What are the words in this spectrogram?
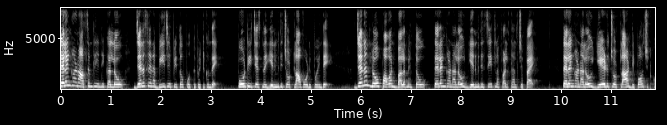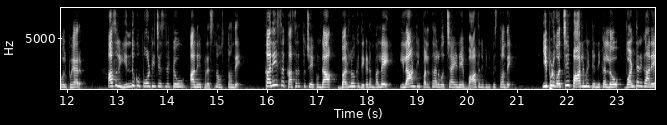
తెలంగాణ అసెంబ్లీ ఎన్నికల్లో జనసేన బీజేపీతో పొత్తు పెట్టుకుంది. పోటీ చేసిన ఎనిమిది చోట్ల ఓడిపోయింది. జనంలో పవన్ బలమెంతో తెలంగాణలో ఎనిమిది సీట్ల ఫలితాలు చెప్పాయి. తెలంగాణలో ఏడు చోట్ల డిపాజిట్ కోల్పోయారు. అసలు ఎందుకు పోటీ చేసినట్టు అనే ప్రశ్న వస్తోంది. కనీస కసరత్తు చేయకుండా బరిలోకి దిగడం వల్లే ఇలాంటి ఫలితాలు వచ్చాయనే వాదన వినిపిస్తోంది. ఇప్పుడు వచ్చే పార్లమెంట్ ఎన్నికల్లో ఒంటరిగానే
